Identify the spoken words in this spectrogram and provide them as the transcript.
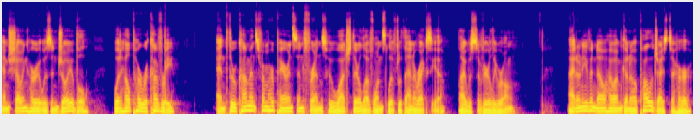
and showing her it was enjoyable would help her recovery, and through comments from her parents and friends who watched their loved ones live with anorexia. I was severely wrong. I don't even know how I'm going to apologize to her,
